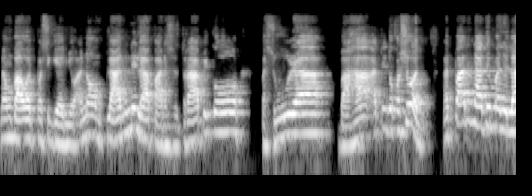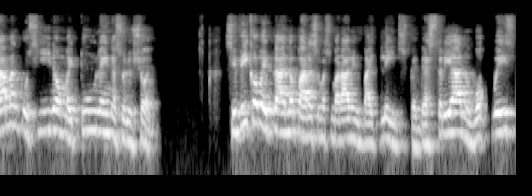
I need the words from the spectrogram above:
ng bawat Pasigenyo. Ano ang plano nila para sa trapiko, basura, baha at edukasyon. At paano natin malalaman kung sino ang may tunay na solusyon. Si Vico may plano para sa mas maraming bike lanes, pedestrian, walkways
